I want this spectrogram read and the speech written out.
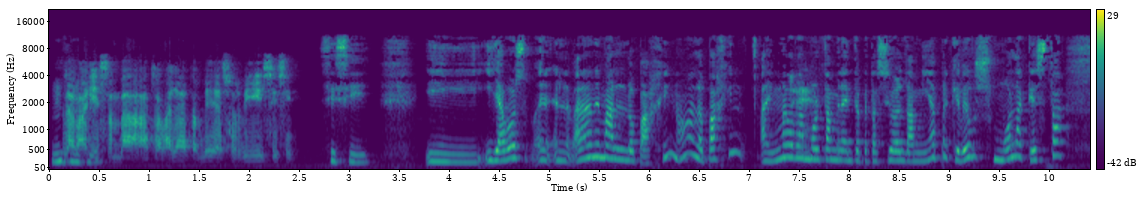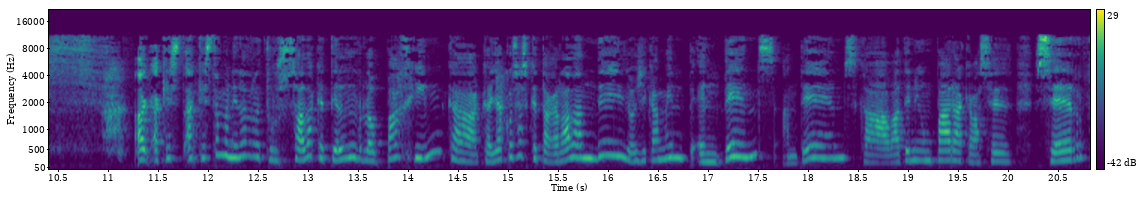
Mm -hmm. La Vària se'n va a treballar també, a servir, sí, sí. Sí, sí. I, i llavors, ara anem al Lopagin, no? A Lopagin, a mi m'agrada sí. molt també la interpretació del Damià perquè veus molt aquesta aquest, aquesta manera retorçada que té el Lopagin, que, que hi ha coses que t'agraden d'ell, lògicament entens, entens que va tenir un pare que va ser serb,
